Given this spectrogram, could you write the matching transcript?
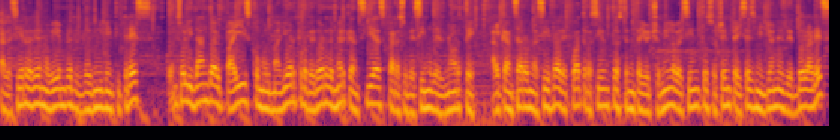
al cierre de noviembre de 2023, consolidando al país como el mayor proveedor de mercancías para su vecino del norte. Alcanzaron la cifra de 438.986 millones de dólares,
